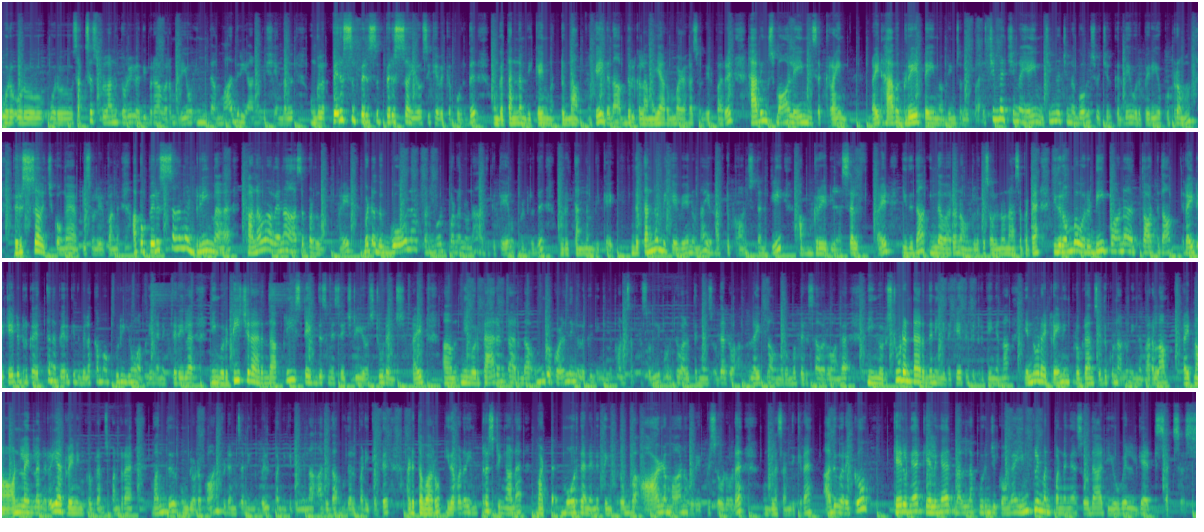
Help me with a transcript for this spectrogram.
ஒரு ஒரு ஒரு சக்ஸஸ்ஃபுல்லான தொழிலதிபராக வர முடியும். இந்த மாதிரியான விஷயங்கள் உங்களை பெருசு பெருசு பெருசாக யோசிக்க வைக்க போகிறது உங்கள் தன்னம்பிக்கை மட்டும்தான். ஓகே இதை தான் அப்துல் கலாம் ஐயா ரொம்ப அழகாக சொல்லியிருப்பார். Having small aim is a crime right have a great aim அப்படின்னு சொல்லியிருப்பாரு. சின்ன சின்ன எய்ம் சின்ன சின்ன கோல்ஸ் வச்சுருக்கிறதே ஒரு பெரிய குற்றம். பெருசாக வச்சுக்கோங்க அப்படி சொல்லியிருப்பாங்க. அப்போ பெருசான ட்ரீமை கனவாக வேணால் ஆசைப்படலாம் ரைட் பட் அது கோலாக கன்வெர்ட் பண்ணணும்னா அதுக்கு தேவைப்படுறது ஒரு தன்னம்பிக்கை. இந்த தன்னம்பிக்கை வேணும்னா you have to constantly upgrade yourself right இதுதான் இந்த வாரம் நான் உங்களுக்கு சொல்லணும்னு ஆசைப்பட்டேன். இது ரொம்ப ஒரு டீப்பான தாட் தான் ரைட் கேட்டுட்ருக்க எத்தனை பேருக்கு இது விளக்கமாக புரியும் அப்படின்னு எனக்கு தெரியல. நீங்கள் ஒரு டீச்சராக இருந்தால் please take this message to your students right நீங்கள் ஒரு பேரண்ட்டாக இருந்தால் உங்கள் குழந்தைங்களுக்கு நீங்கள் இந்த கான்செப்டை சொல்லி கொடுத்து வளர்த்துங்க ஸோ தட் லைஃப்பில் அவங்க ரொம்ப பெருசாக வருவாங்க. நீங்கள் ஒரு ஸ்டூடெண்ட்டாக இருந்து நீங்கள் இதை கேட்டுக்கிட்டு இருக்கீங்கன்னா என்னோட ட்ரைனிங் ப்ரோக்ராம்ஸ் எதுக்குனாலும் நீங்கள் வரலாம் ரைட் நான் ஆன்லைனில் நிறைய ட்ரைனிங் ப்ரோக்ராம்ஸ் பண்ணுறேன் வந்து உங்களோட கான்ஃபிடென்ஸை நீங்கள் பில்ட் பண்ணிக்கிட்டீங்கன்னா அதுதான் முதல் படிக்கட்டு. அடுத்த வாரம் இதை விட இன்ட்ரெஸ்டிங்கான பட் மோர் தேன் எனி ரொம்ப ஆழமான ஒரு எபிசோடோட உங்களை சந்திக்கிறேன். அது வரைக்கும் கேளுங்க கேளுங்க நல்லா புரிஞ்சுக்கோங்க இம்ப்ளிமெண்ட் பண்ணுங்க so that you will get success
